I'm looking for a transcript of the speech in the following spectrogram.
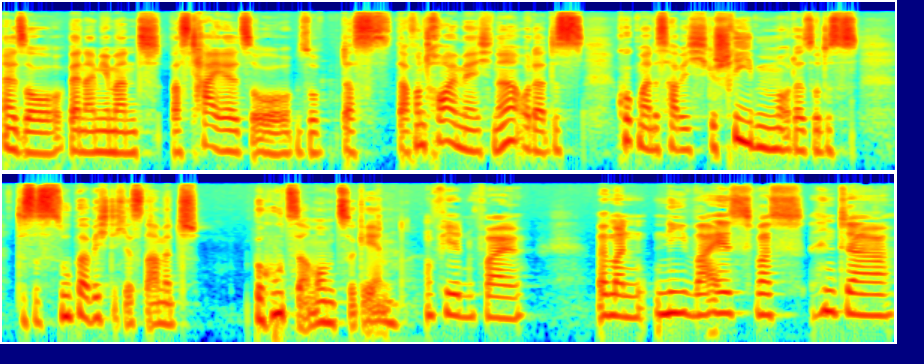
Also wenn einem jemand was teilt, so, so das davon träume ich, ne? Oder das, guck mal, das habe ich geschrieben oder so, dass, dass es super wichtig ist, damit behutsam umzugehen. Auf jeden Fall. Weil man nie weiß, was hinter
